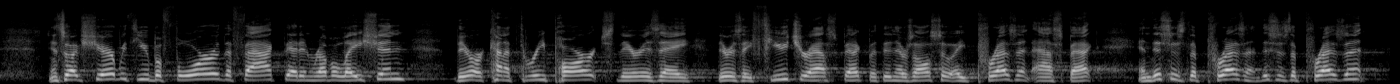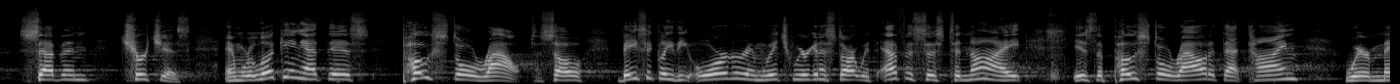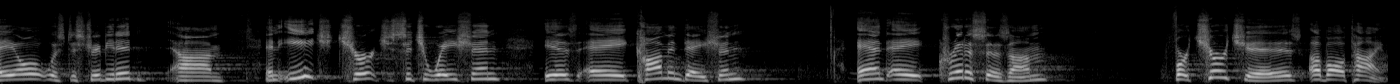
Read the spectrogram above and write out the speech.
And so I've shared with you before the fact that in Revelation, there are kind of three parts. There is a there is a future aspect, but then there's also a present aspect. And this is the present. This is the present seven churches. And we're looking at this postal route. So basically, the order in which we're going to start with Ephesus tonight is the postal route at that time where mail was distributed. Um, and each church situation is a commendation and a criticism for churches of all time.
